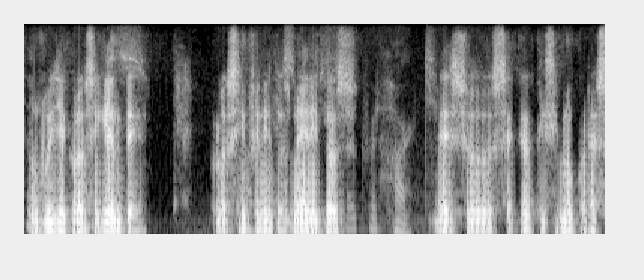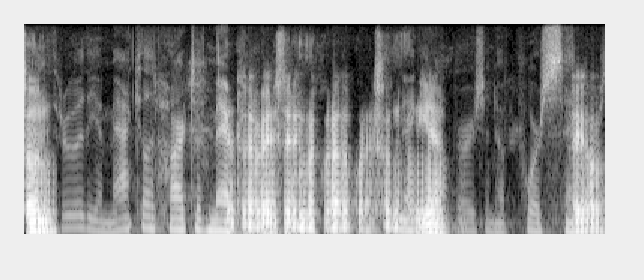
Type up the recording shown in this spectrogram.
concluye con lo siguiente. por los infinitos méritos de su sacratísimo corazón, a través del Inmaculado Corazón de María, pero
